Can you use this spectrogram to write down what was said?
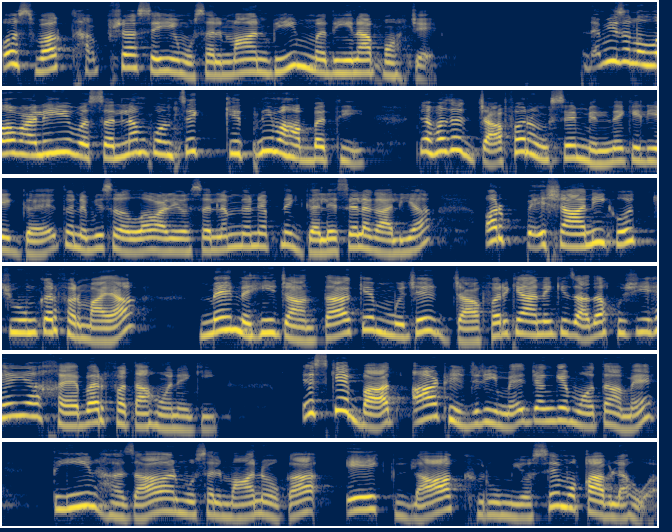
اس وقت حبشہ سے یہ مسلمان بھی مدینہ پہنچے۔ نبی صلی اللہ علیہ وسلم کو ان سے کتنی محبت تھی؟ جب حضرت جعفر ان سے ملنے کے لیے گئے تو نبی صلی اللہ علیہ وسلم نے انہیں اپنے گلے سے لگا لیا اور پیشانی کو چوم کر فرمایا، میں نہیں جانتا کہ مجھے جعفر کے آنے کی زیادہ خوشی ہے یا خیبر فتح ہونے کی۔ اس کے بعد آٹھ ہجری میں جنگ موتا میں تین ہزار مسلمانوں کا ایک لاکھ رومیوں سے مقابلہ ہوا۔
